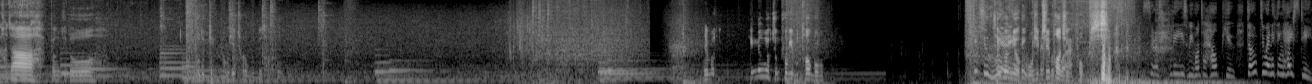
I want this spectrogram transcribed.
가자 병지도. 아, 모두 개 병신처럼 붙네 자꾸. 일본 생명력 증폭이부터 뭐 Did you really 생명력 think this 57% would work? 증폭 Cyrus, please, we want to help you. Don't do anything hasty.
